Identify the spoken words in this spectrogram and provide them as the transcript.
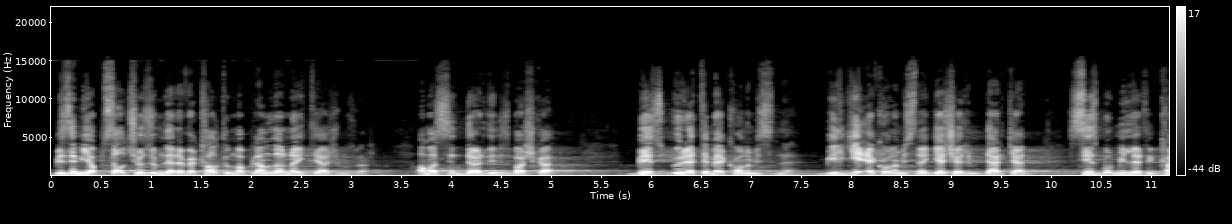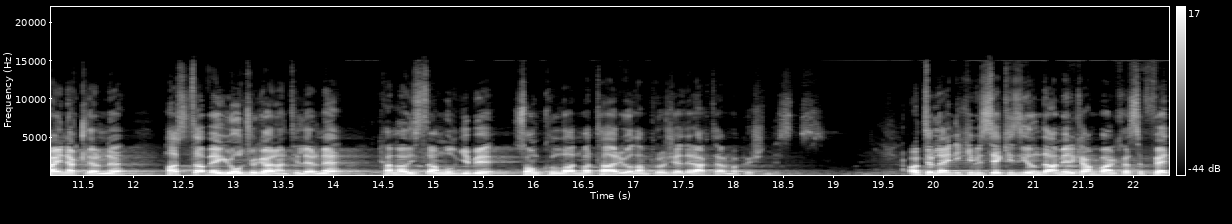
Bizim yapısal çözümlere ve kalkınma planlarına ihtiyacımız var. Ama sizin derdiniz başka. Biz üretim ekonomisine, bilgi ekonomisine geçelim derken siz bu milletin kaynaklarını hasta ve yolcu garantilerine Kanal İstanbul gibi son kullanma tarihi olan projelere aktarma peşindesiniz. Hatırlayın 2008 yılında Amerikan Bankası Fed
